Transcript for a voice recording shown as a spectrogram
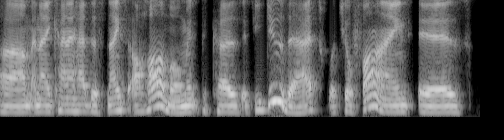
Um, and I kind of had this nice aha moment because if you do that, what you'll find is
